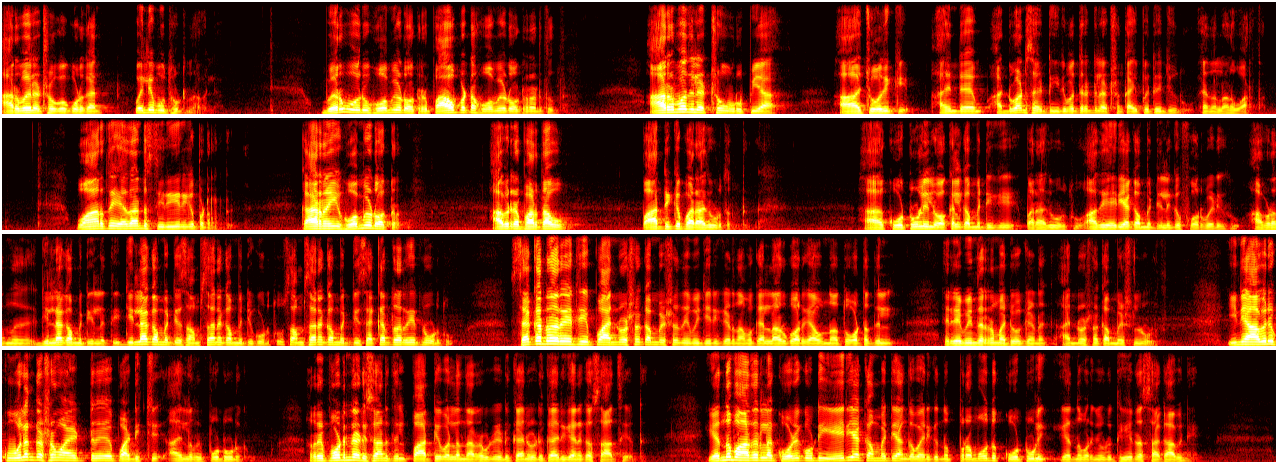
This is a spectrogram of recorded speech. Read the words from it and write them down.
അറുപത് ലക്ഷമൊക്കെ കൊടുക്കാൻ വലിയ ബുദ്ധിമുട്ടുണ്ടാവില്ല. വെറും ഒരു ഹോമിയോ ഡോക്ടർ പാവപ്പെട്ട ഹോമിയോ ഡോക്ടറെ അടുത്ത് നിന്ന് അറുപത് ലക്ഷം ഉറുപ്പ്യ ചോദിക്കുകയും അതിന്റെ അഡ്വാൻസ് ആയിട്ട് ഇരുപത്തിരണ്ട് ലക്ഷം കൈപ്പറ്റുകയും ചെയ്തു എന്നുള്ളതാണ് വാർത്ത. വാർത്ത ഏതാണ്ട് സ്ഥിരീകരിക്കപ്പെട്ടിട്ടുണ്ട്. കാരണം ഈ ഹോമിയോ ഡോക്ടർ അവരുടെ ഭർത്താവും പാർട്ടിക്ക് പരാതി കൊടുത്തിട്ടുണ്ട്. കോട്ടൂളി ലോക്കൽ കമ്മിറ്റിക്ക് പരാതി കൊടുത്തു. അത് ഏരിയ കമ്മിറ്റിയിലേക്ക് ഫോർവേഡ് ചെയ്തു. അവിടെ നിന്ന് ജില്ലാ കമ്മിറ്റിയിലെത്തി ജില്ലാ കമ്മിറ്റി സംസ്ഥാന കമ്മിറ്റി കൊടുത്തു. സംസ്ഥാന കമ്മിറ്റി സെക്രട്ടേറിയറ്റിന് കൊടുത്തു. സെക്രട്ടേറിയറ്റ് ഇപ്പോൾ അന്വേഷണ കമ്മീഷൻ നിയമിച്ചിരിക്കുകയാണ്. നമുക്ക് എല്ലാവർക്കും അറിയാവുന്ന തോട്ടത്തിൽ രവീന്ദ്രനും മറ്റുമൊക്കെയാണ് അന്വേഷണ കമ്മീഷനിലുള്ളത്. ഇനി അവർ കൂലങ്കഷമായിട്ട് പഠിച്ച് അതിൽ റിപ്പോർട്ട് കൊടുക്കും. റിപ്പോർട്ടിന്റെ അടിസ്ഥാനത്തിൽ പാർട്ടി വല്ല നടപടി എടുക്കാനും എടുക്കാതിരിക്കാനൊക്കെ സാധ്യതയുണ്ട്. എന്ന് മാത്രമല്ല കോഴിക്കോട്ട് ഏരിയ കമ്മിറ്റി അംഗമായിരിക്കുന്ന പ്രമോദ് കോട്ടൂളി എന്ന് പറഞ്ഞൊരു ധീര സഖാവിനെ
